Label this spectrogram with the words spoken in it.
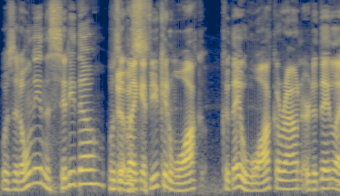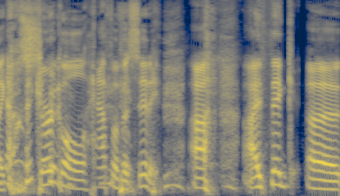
Was it only in the city though? Was It it, like if you can walk? Could they walk around, or did they like No, circle half of a city? Uh, I think uh,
